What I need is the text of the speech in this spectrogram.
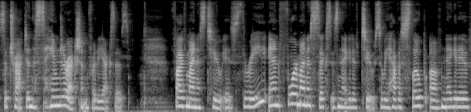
subtract in the same direction for the x's. 5 minus 2 is 3, and 4 minus 6 is negative 2. So we have a slope of negative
